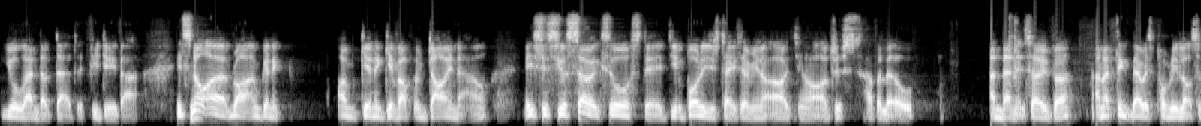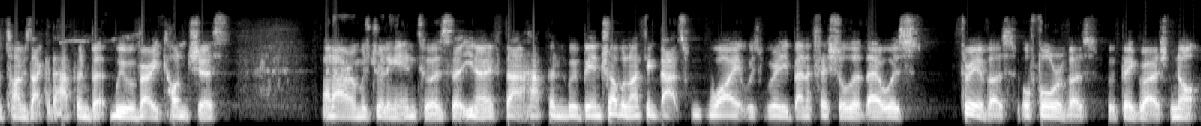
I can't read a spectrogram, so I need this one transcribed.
you'll end up dead if you do that. It's not a right. I'm going to I'm to give up and die now. It's just you're so exhausted, your body just takes over. You're like, oh, you know, I'll just have a little, and then it's over. And I think there was probably lots of times that could happen, but we were very conscious. And Aaron was drilling it into us that you know if that happened, we'd be in trouble. And I think that's why it was really beneficial that there was three of us or four of us with Big Raj, not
